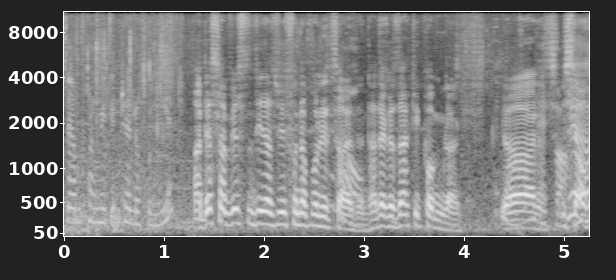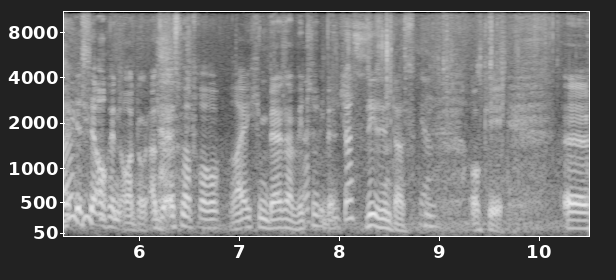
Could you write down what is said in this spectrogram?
Sie haben schon mit ihm telefoniert. Ah, deshalb wissen Sie, dass wir von der Polizei sind. Hat er gesagt, die kommen gleich. Ja, das ist ja, auch, ist ja auch in Ordnung. Also erstmal Frau Reichenberger, bitte. Sie sind das? Okay. Äh,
